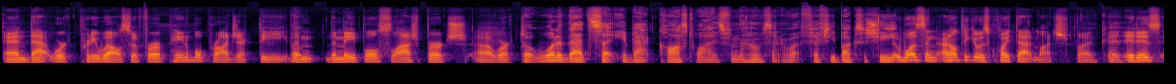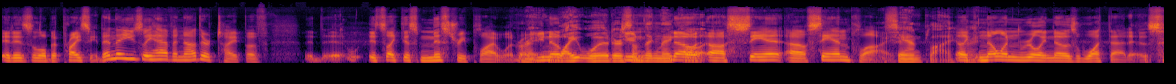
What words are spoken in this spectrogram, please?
and that worked pretty well. So for a paintable project, the the, the maple slash birch uh, worked. But what did that set you back cost wise from the home center? What, 50 bucks a sheet? It wasn't. I don't think it was quite that much, but Okay. it, it is. It is a little bit pricey. Then they usually have another type of. It's like this mystery plywood, right? Right. You know, white wood or you something they know, call it? Uh, sand uh, sand ply. Sand ply. Like right. no one really knows what that is.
